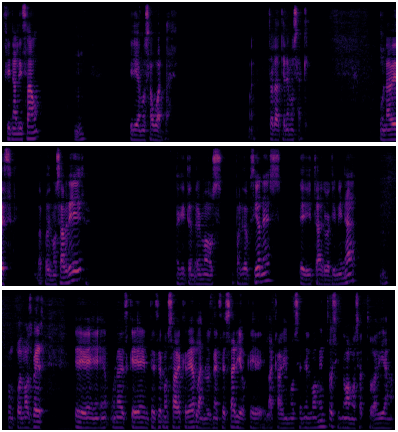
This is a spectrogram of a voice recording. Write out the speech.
finalizado, iríamos a guardar. Bueno, esto la tenemos aquí. Una vez la podemos abrir, aquí tendremos un par de opciones, editar o eliminar. Como podemos ver, eh, una vez que empecemos a crearla no es necesario que la acabemos en el momento, sino vamos a todavía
